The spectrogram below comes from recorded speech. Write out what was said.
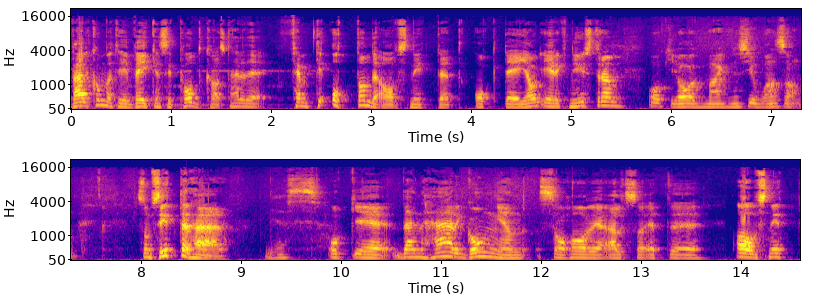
Välkomna till Vacancy Podcast. Det här är det 58 avsnittet och det är jag, Erik Nyström. Och jag, Magnus Johansson. Som sitter här. Yes. Och eh, den här gången så har vi alltså ett eh, avsnitt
